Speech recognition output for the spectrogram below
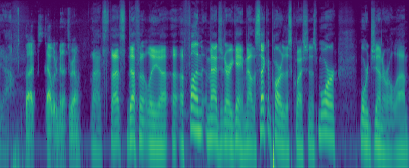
yeah. But that would have been a thrill. That's that's definitely a, a fun imaginary game. Now the second part of this question is more more general. Um,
